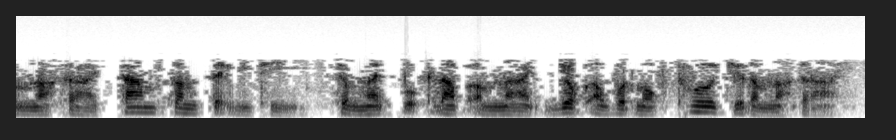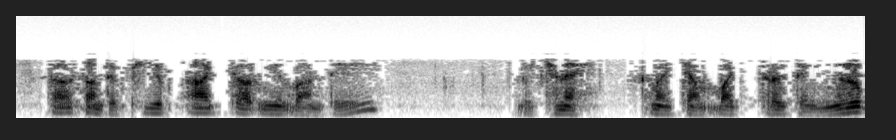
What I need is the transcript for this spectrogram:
ដំណោះស្រាយតាមសន្តិវិធី ចំណែកពួកក្តាប់អំណាចយកអាវុធមកធ្វើជាដំណោះស្រាយតើសន្តិភាពអាចកើតមានបានទេ ដូច្នេះខ្មែរចាំបាច់ត្រូវតែងើប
